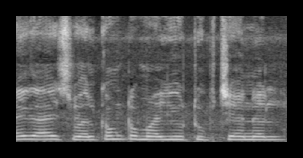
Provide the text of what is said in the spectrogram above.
Hi guys, welcome to my YouTube channel.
